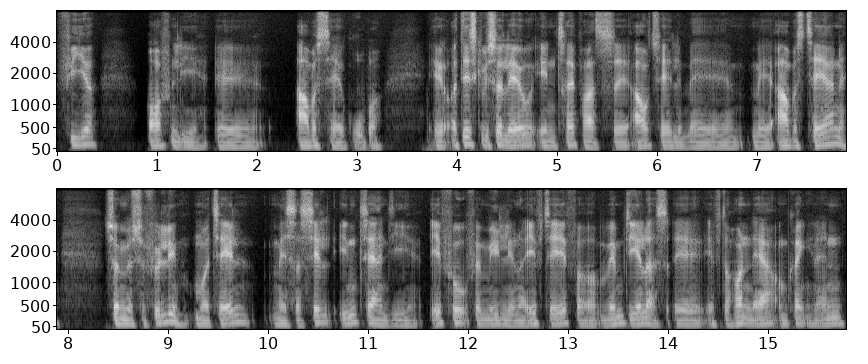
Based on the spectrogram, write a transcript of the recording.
fire offentlige øh, arbejdstagergrupper. Øh, og det skal vi så lave en treparts aftale med, med arbejdstagerne, som jo selvfølgelig må tale med sig selv internt i FH-familien og FTF og hvem de ellers øh, efterhånden er omkring hinanden,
